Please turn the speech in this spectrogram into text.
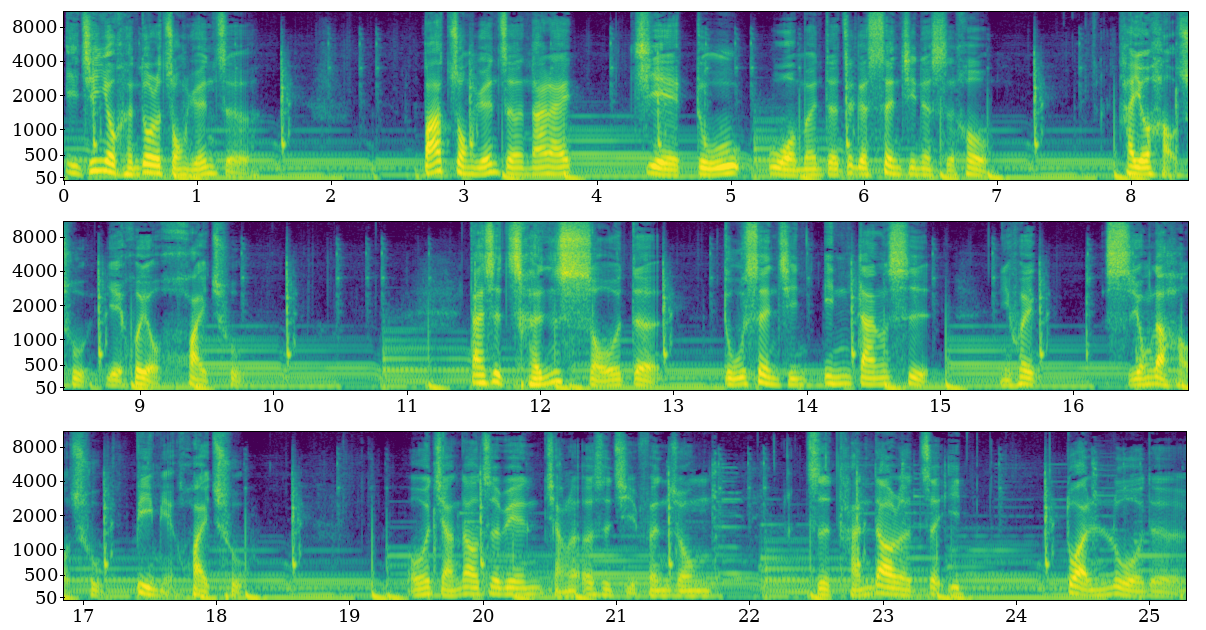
已经有很多的总原则，把总原则拿来解读我们的这个圣经的时候，它有好处，也会有坏处。但是成熟的读圣经，应当是你会使用到好处，避免坏处。我讲到这边讲了二十几分钟，只谈到了这一段落的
